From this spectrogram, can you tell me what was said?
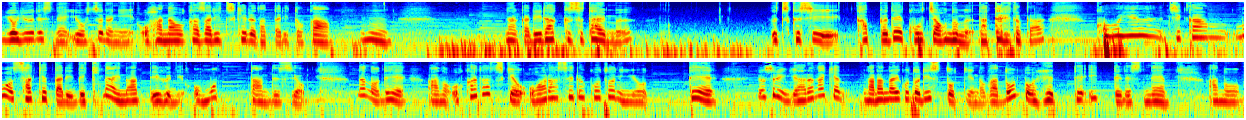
余裕ですね。要するにお花を飾りつけるだったりとか、うん、なんかリラックスタイム。美しいカップで紅茶を飲むだったりとか。こういう時間も避けたりできないなっていうふうに思ったんですよ。なのであのお片付けを終わらせることによって要するにやらなきゃならないことリストっていうのがどんどん減っていってですねあの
